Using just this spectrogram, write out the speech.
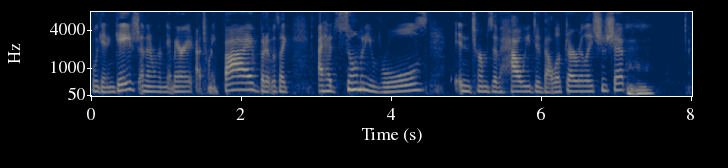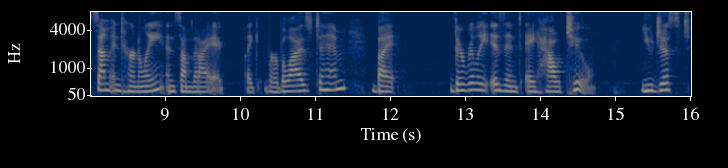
we'll get engaged and then we're going to get married at 25. But it was like, I had so many rules in terms of how we developed our relationship. Mm-hmm. some internally and some that I like verbalized to him, but there really isn't a how to. You just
